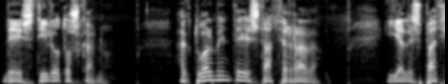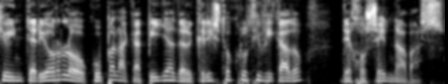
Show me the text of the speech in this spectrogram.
de estilo toscano. Actualmente está cerrada y el espacio interior lo ocupa la capilla del Cristo crucificado de José Navas.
